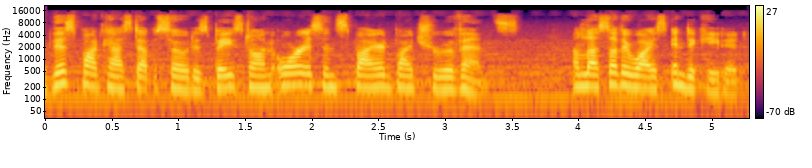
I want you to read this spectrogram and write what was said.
This podcast episode is based on or is inspired by true events. Unless otherwise indicated,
